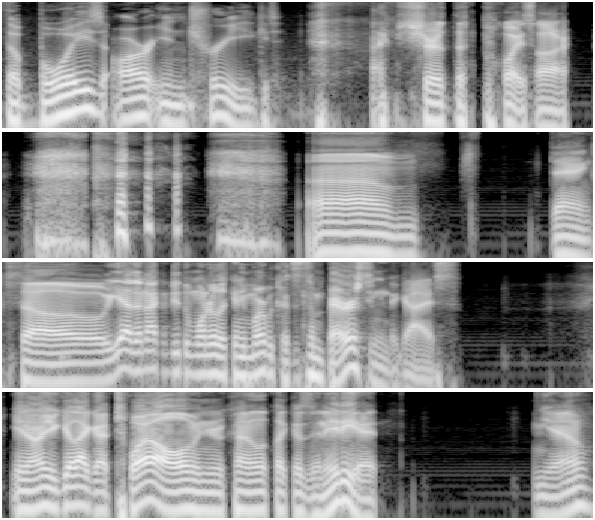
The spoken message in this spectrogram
The boys are intrigued. I'm sure the boys are. um, dang. So yeah, they're not gonna do the Wonderlic anymore because it's embarrassing to guys. You know, you get like a 12 and you kind of look like as an idiot. You know,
